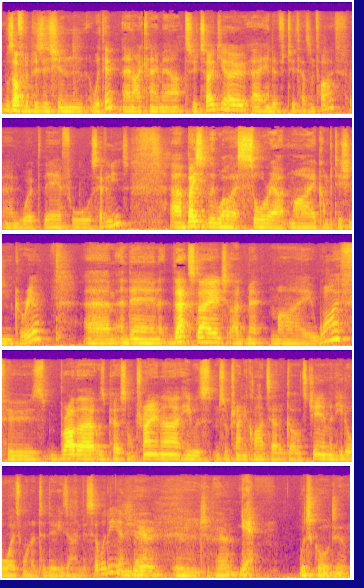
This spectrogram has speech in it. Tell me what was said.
was offered a position with them, and I came out to Tokyo uh, end of 2005 and worked there for seven years. Um, basically, while I saw out my competition career. Um, and then at that stage, I'd met my wife, whose brother was a personal trainer. He was sort of training clients out of Gold's Gym, and he'd always wanted to do his own facility. And uh, Here in Japan. yeah. Which gold gym?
